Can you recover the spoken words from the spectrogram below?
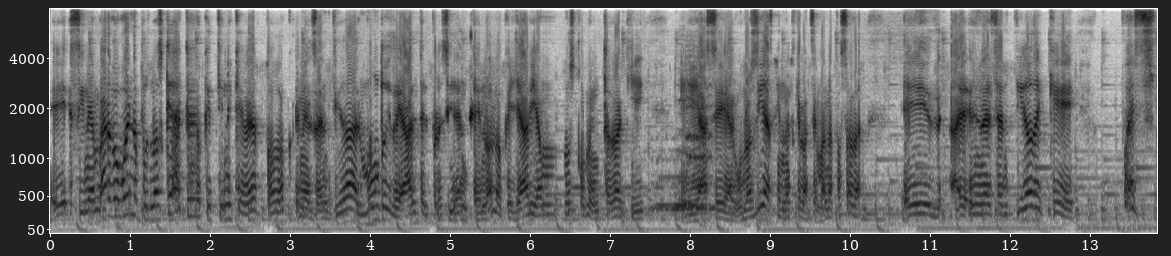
Eh, sin embargo, bueno, pues nos queda creo que tiene que ver todo en el sentido del mundo ideal del presidente, ¿no? Lo que ya habíamos comentado aquí eh, hace algunos días, si no es que la semana pasada, eh, en el sentido de que, pues,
